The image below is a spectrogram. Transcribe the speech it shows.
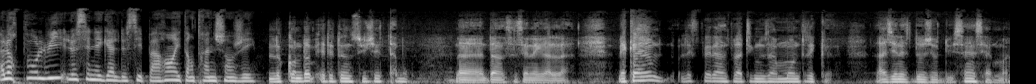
Alors pour lui, le Sénégal de ses parents est en train de changer. Le condom était un sujet tabou dans, ce Sénégal-là. Mais quand même, l'expérience pratique nous a montré que la jeunesse d'aujourd'hui, sincèrement,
